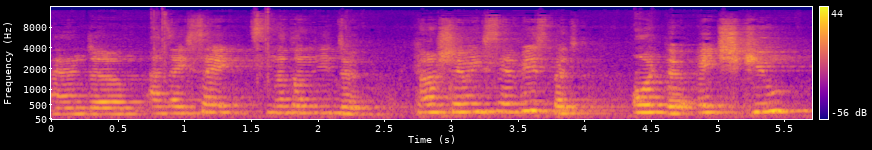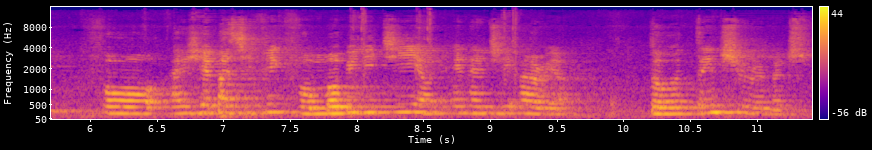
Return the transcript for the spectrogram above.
and um, as I say, it's not only the car sharing service, but all the HQ for Asia Pacific for mobility and energy area. So thank you very much.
